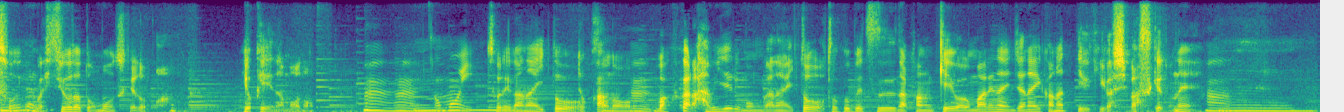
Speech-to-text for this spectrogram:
そういうものが必要だと思うんですけど、余計なもの。うんうん。重い。それがないととか。その、うん。枠からはみ出るもんがないと特別な関係は生まれないんじゃないかなっていう気がしますけどね。ううん。ん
